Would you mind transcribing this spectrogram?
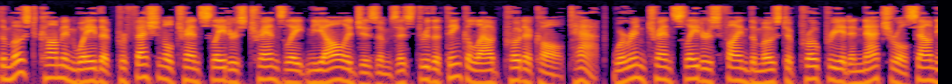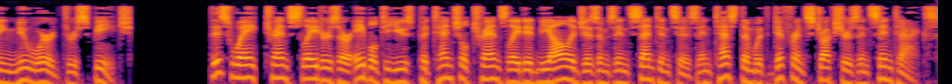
The most common way that professional translators translate neologisms is through the Think Aloud Protocol TAP, wherein translators find the most appropriate and natural-sounding new word through speech. This way, translators are able to use potential translated neologisms in sentences and test them with different structures and syntax.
